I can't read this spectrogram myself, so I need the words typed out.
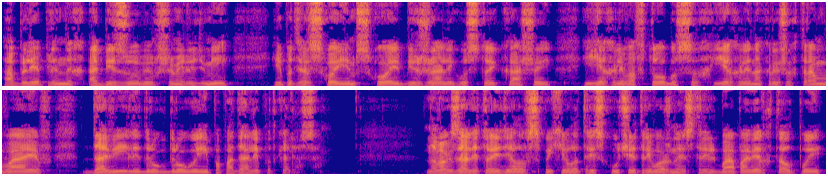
облепленных обезубившими людьми, и по Тверской Ямской бежали густой кашей, ехали в автобусах, ехали на крышах трамваев, давили друг друга и попадали под колеса. На вокзале то и дело вспыхивала трескучая тревожная стрельба поверх толпы,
